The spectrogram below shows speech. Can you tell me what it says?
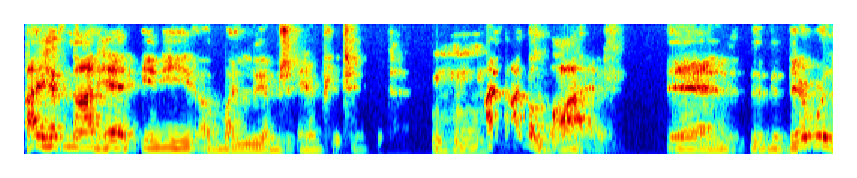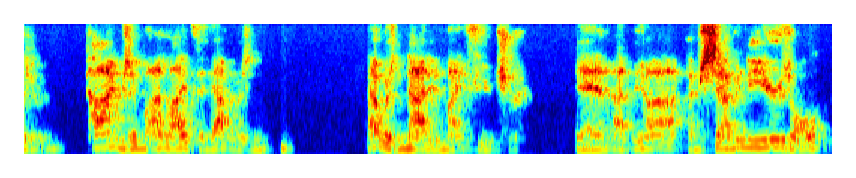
I have not had any of my limbs amputated. Mhm. I, I'm alive, and th- th- there was times in my life that that was that was not in my future. And I, you know, I'm 70 years old.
